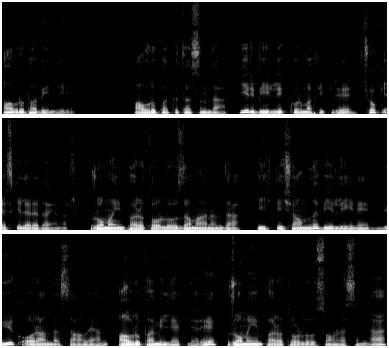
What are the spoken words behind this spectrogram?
Avrupa Birliği Avrupa kıtasında bir birlik kurma fikri çok eskilere dayanır. Roma İmparatorluğu zamanında ihtişamlı birliğini büyük oranda sağlayan Avrupa milletleri Roma İmparatorluğu sonrasında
